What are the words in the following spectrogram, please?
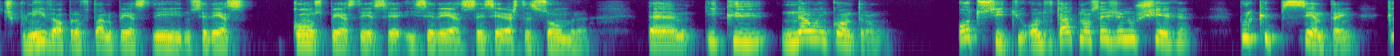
disponível para votar no PSD e no CDS com os PSD e CDS sem ser esta sombra, um, e que não encontram outro sítio onde votar que não seja no Chega, porque sentem que,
